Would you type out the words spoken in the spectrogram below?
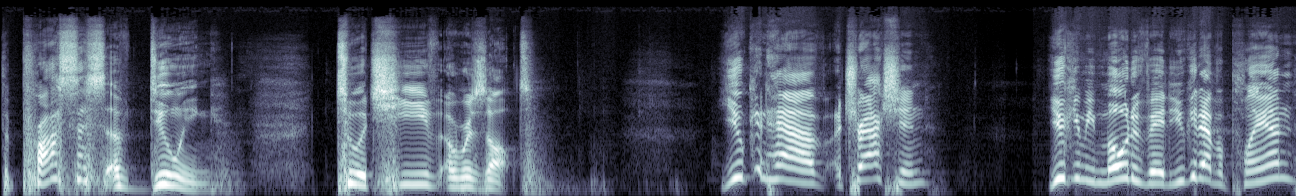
The process of doing to achieve a result. You can have attraction, you can be motivated, you can have a plan,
